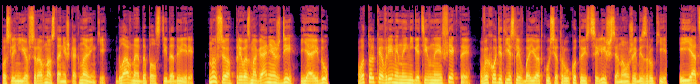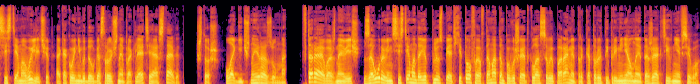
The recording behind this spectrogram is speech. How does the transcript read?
После нее все равно станешь как новенький. Главное — доползти до двери. Ну все, превозмогание жди, я иду. Вот только временные негативные эффекты. Выходит, если в бою откусят руку, то исцелишься, но уже без руки. И яд система вылечит, а какое-нибудь долгосрочное проклятие оставит. Что ж, логично и разумно. Вторая важная вещь. За уровень система дает плюс 5 хитов и автоматом повышает классовый параметр, который ты применял на этаже активнее всего.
